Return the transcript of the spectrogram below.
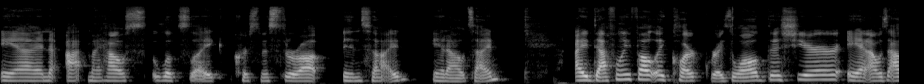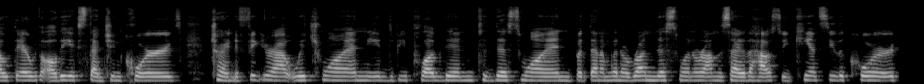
and I, my house looks like Christmas threw up inside and outside. I definitely felt like Clark Griswold this year, and I was out there with all the extension cords trying to figure out which one needed to be plugged into this one, but then I'm going to run this one around the side of the house so you can't see the cord.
